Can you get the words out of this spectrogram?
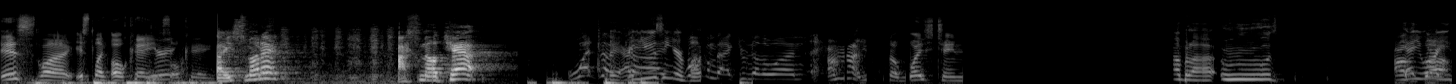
it's like, it's like okay, it's okay. Uh, you smell that? I smell cap. What up, Wait, are you using your voice? Welcome back to another one. I'm not using the voice change. I'm like, ooh, I'm Yeah, you are like,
